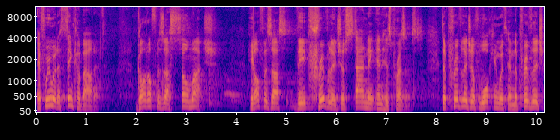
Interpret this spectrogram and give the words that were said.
If we were to think about it, God offers us so much. He offers us the privilege of standing in His presence, the privilege of walking with Him, the privilege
